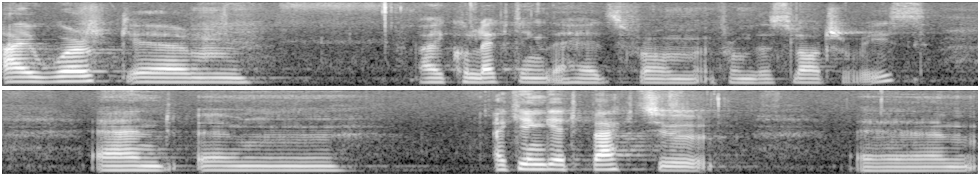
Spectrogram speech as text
I work um, by collecting the heads from, from the slaughteries. And um, I can get back to um,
